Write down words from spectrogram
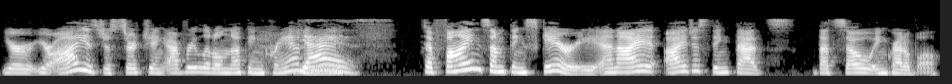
your your eye is just searching every little nook and cranny Yes. to find something scary and i i just think that's that's so incredible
